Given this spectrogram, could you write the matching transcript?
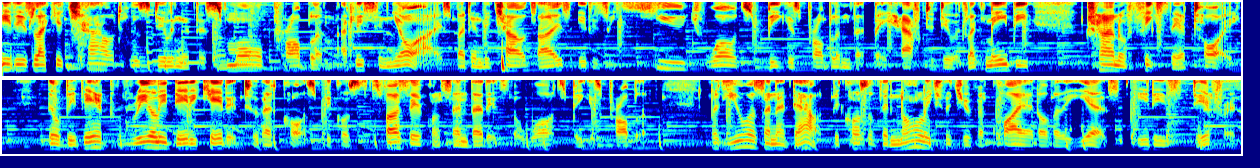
it is like a child who's dealing with a small problem, at least in your eyes, but in the child's eyes, it is a huge world's biggest problem that they have to deal with. Like maybe trying to fix their toy. They'll be there really dedicated to that cause because, as far as they're concerned, that is the world's biggest problem. But you, as an adult, because of the knowledge that you've acquired over the years, it is different.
